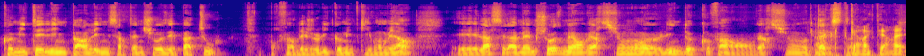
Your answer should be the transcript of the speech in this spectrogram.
commiter ligne par ligne certaines choses et pas tout pour faire des jolis commits qui vont bien. Et là, c'est la même chose, mais en version euh, ligne de, enfin en version euh, texte. Caractère. Ouais.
